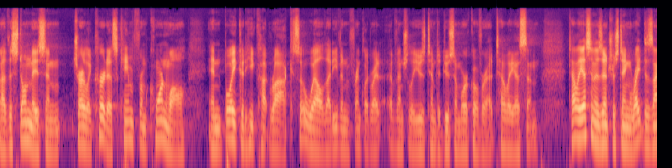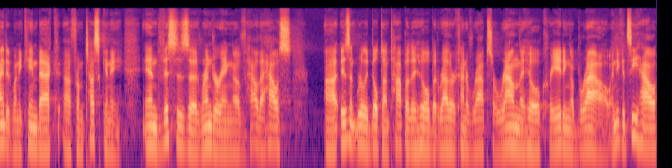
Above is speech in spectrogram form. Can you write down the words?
Uh, the stonemason, Charlie Curtis, came from Cornwall, and boy, could he cut rock so well that even Frank Lloyd Wright eventually used him to do some work over at Taliesin. Taliesin is interesting. Wright designed it when he came back uh, from Tuscany. And this is a rendering of how the house uh, isn't really built on top of the hill, but rather kind of wraps around the hill, creating a brow. And you can see how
